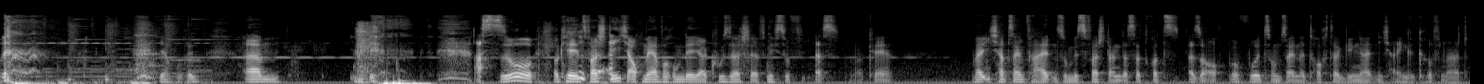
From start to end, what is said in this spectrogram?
ja, worin? Ähm. Ach so, okay, jetzt verstehe ich auch mehr, warum der Yakuza-Chef nicht so viel. Okay. Weil ich habe sein Verhalten so missverstanden, dass er trotz, also auch obwohl es um seine Tochter ging, halt nicht eingegriffen hat.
